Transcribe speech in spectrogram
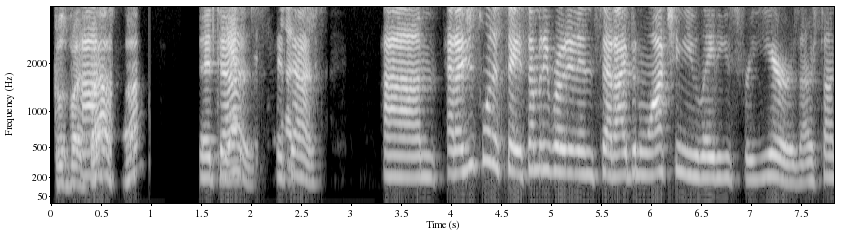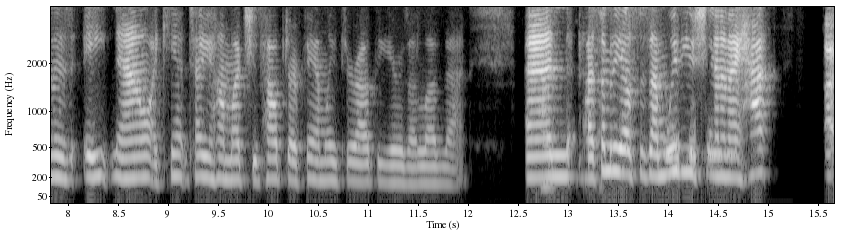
goes by um, fast, huh? It does. Yes, it, it does. does. Um, and I just want to say, somebody wrote it in and said, I've been watching you ladies for years. Our son is eight now. I can't tell you how much you've helped our family throughout the years. I love that. And uh, somebody else says, I'm with you, Shannon. I had uh,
